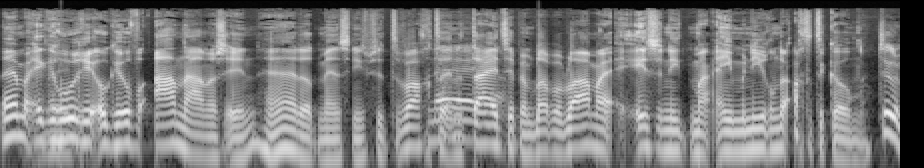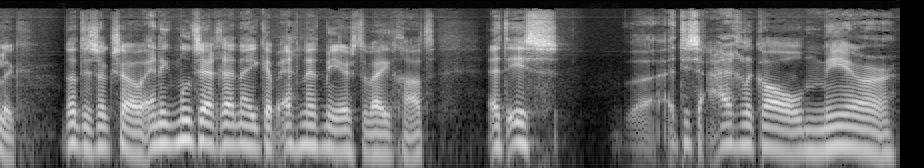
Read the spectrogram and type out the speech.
Nee, maar ik hoor hier ook heel veel aannames in. Hè? Dat mensen niet zitten te wachten en Nee, een tijdstip en bla bla bla. Maar is er niet maar één manier om erachter te komen? Tuurlijk, dat is ook zo. En ik moet zeggen, nee, ik heb echt net mijn eerste week gehad. Het is, eh, het is eigenlijk al meer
